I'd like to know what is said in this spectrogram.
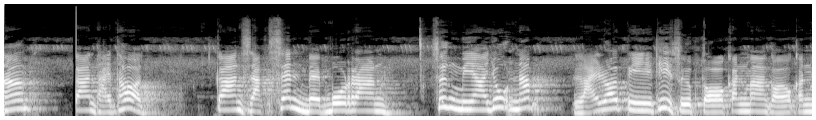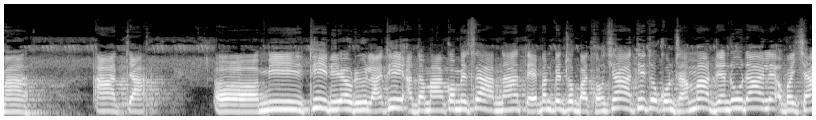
นะ การถ่ายทอด การสักเส้นแบบโบราณ ซึ่งมีอายุนับหลายร้อยปีที่สืบต่อกันมาก่อกันมา อาจจะมีที่เดียวหรือหลายที่อาตมาก็ไม่ทราบนะ แต่มันเป็นสมบัติของชาติที่ทุกคนสามารถเรียนรู้ได้และเอาไปใช้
